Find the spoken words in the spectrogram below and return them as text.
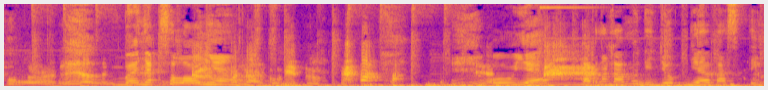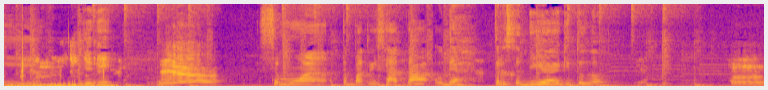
Oh, iya sih. banyak selonya aku gitu. Iya. oh ya karena kamu di Jogja pasti jadi Iya, semua tempat wisata udah tersedia gitu loh. hmm.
